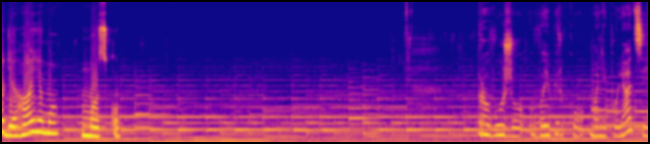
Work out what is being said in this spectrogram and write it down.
Одягаємо маску. Провожу вибірку маніпуляцій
